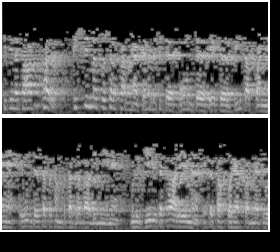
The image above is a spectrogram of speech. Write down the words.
සිටින තාක්කල් කිසිම කුසල කර්මයක් කරන පිට උන්ට ඒක පිටක් වන්නේ නැහැ. ඒ උන්ට සත සම්පතක් ලබා දෙන්නේ නැහැ. මුළු ජීවිත කාලයේම එක තප්පරයක් වත් නැතුව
